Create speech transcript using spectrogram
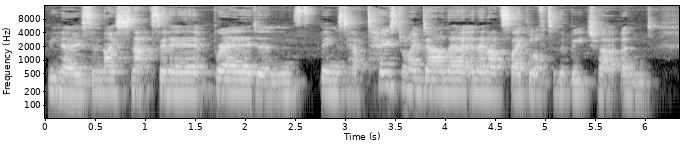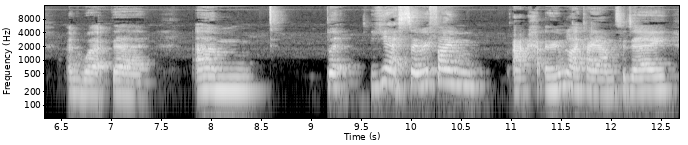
you know some nice snacks in it, bread and things to have toast when I'm down there, and then I'd cycle off to the beach hut and and work there. Um, but yeah, so if I'm at home like I am today,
